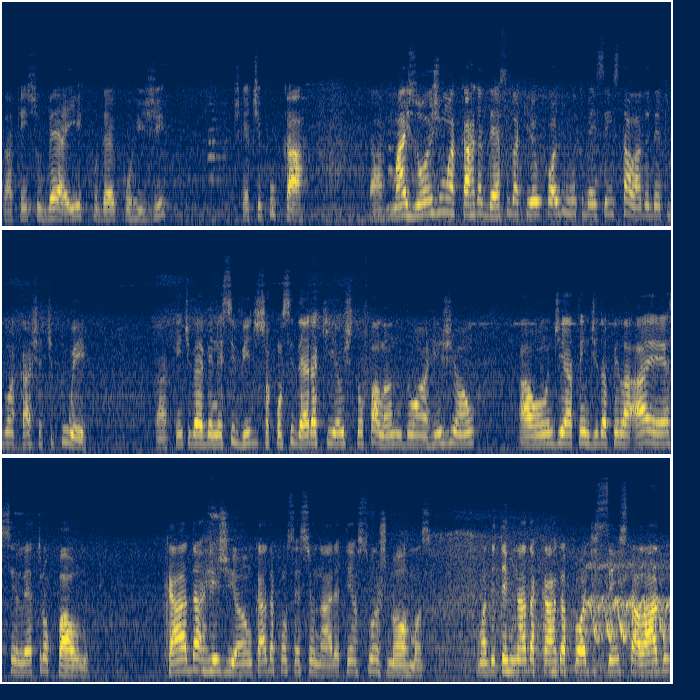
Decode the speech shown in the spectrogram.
Tá? Quem souber aí, puder corrigir, acho que é tipo K. Tá? Mas hoje uma carga dessa daqui pode muito bem ser instalada dentro de uma caixa tipo E. Tá? Quem estiver vendo esse vídeo só considera que eu estou falando de uma região aonde é atendida pela AES Eletropaulo. Cada região, cada concessionária tem as suas normas uma determinada carga pode ser instalado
